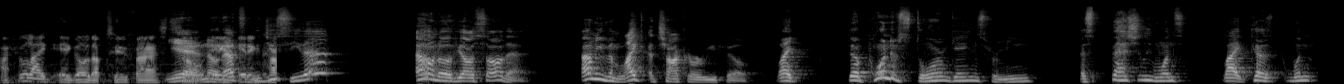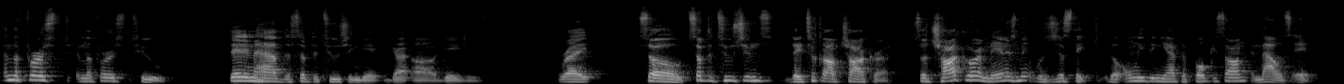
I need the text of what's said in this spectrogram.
I feel like it goes up too fast. yeah so no it, that's it did you see that i don't know if y'all saw that i don't even like a chakra refill like the point of storm games for me especially once like because when in the first in the first two they didn't have the substitution ga- uh, gauges right? So substitutions they took off chakra. So chakra management was just the, the only thing you had to focus on and that was it.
